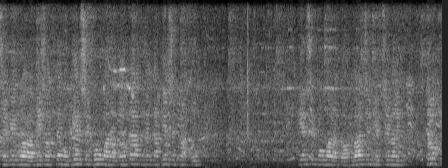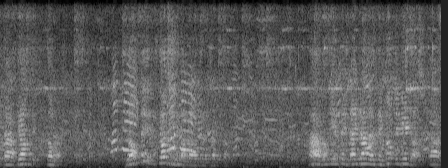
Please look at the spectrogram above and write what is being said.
przebiegła miesiąc temu pierwszy półmaraton, teraz jest na pierwszym placu. Pierwszy półmaraton, walczy dziewczyna i drugi, tak, piąty, dobra. Piąty? Zgodzi chyba na tyle Kamila. A, bo ty jesteś najgrany w tym, no ty biegasz, tak.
